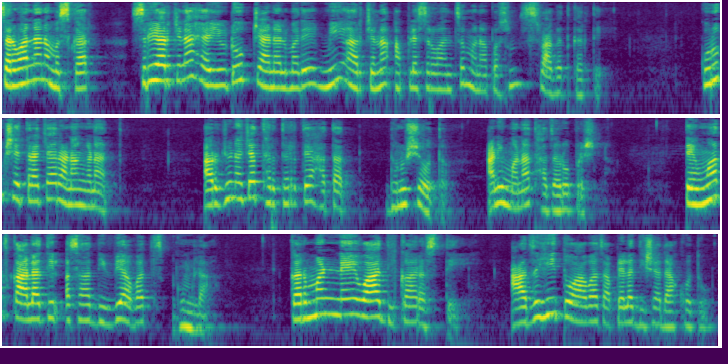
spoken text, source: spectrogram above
सर्वांना नमस्कार. श्री अर्चना ह्या यूट्यूब चॅनलमध्ये मी अर्चना आपल्या सर्वांचं मनापासून स्वागत करते. कुरुक्षेत्राच्या रणांगणात अर्जुनाच्या थरथरत्या हातात धनुष्य होतं आणि मनात हजारो प्रश्न. तेव्हाच कालातील असा दिव्य आवाज घुमला. कर्मण्ये वा असते. आजही तो आवाज आपल्याला दिशा दाखवतो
